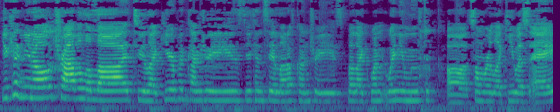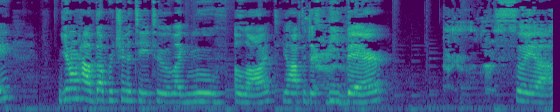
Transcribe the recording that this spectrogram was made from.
You can you know travel a lot to like European countries. You can see a lot of countries, but like when when you move to uh, somewhere like USA, you don't have the opportunity to like move a lot. You have to just be there. Yeah, yeah. So yeah. Yeah,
